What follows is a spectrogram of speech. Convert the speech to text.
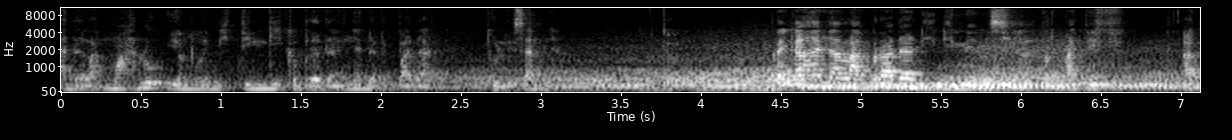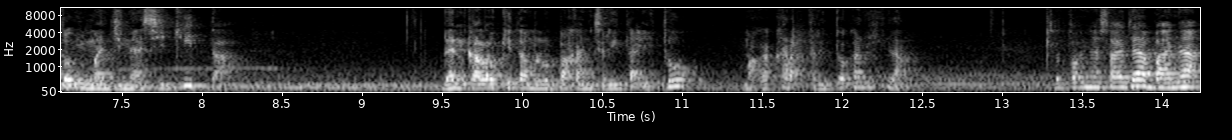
adalah makhluk yang lebih tinggi keberadaannya daripada tulisannya. Mereka hanyalah berada di dimensi alternatif atau imajinasi kita. Dan kalau kita melupakan cerita itu, maka karakter itu akan hilang. Contohnya saja banyak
